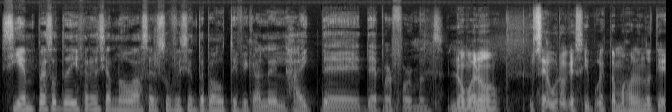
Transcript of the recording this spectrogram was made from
100 pesos de diferencia no va a ser suficiente para justificarle el hike de, de performance. No, bueno, seguro que sí, porque estamos hablando que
